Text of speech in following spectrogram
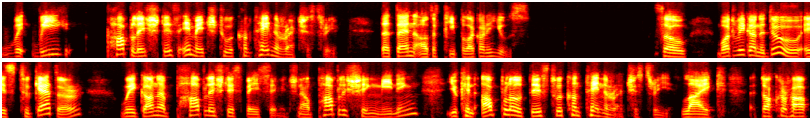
we, we publish this image to a container registry that then other people are going to use. So what we're going to do is together, we're going to publish this base image. Now, publishing meaning you can upload this to a container registry like Docker Hub,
